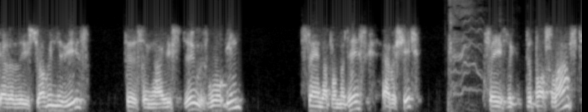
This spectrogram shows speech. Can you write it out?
go to these job interviews. First thing I used to do was walk in, stand up on my desk, have a shit, see if the, the boss laughed.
